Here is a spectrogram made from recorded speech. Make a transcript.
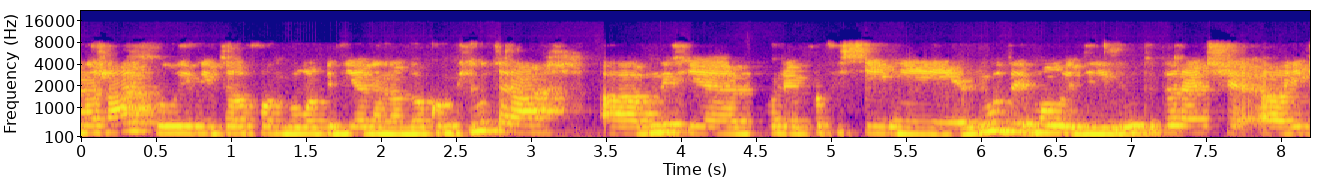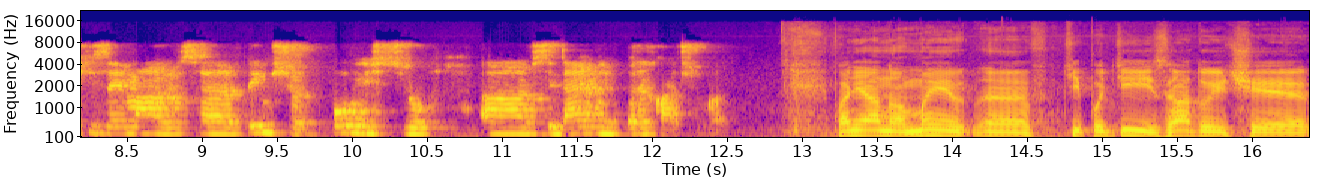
на жаль, коли мій телефон було під'єднано до комп'ютера, е, в них є доволі професійні люди, молоді люди, до речі, е, які займаються тим, щоб повністю е, всі дані перекачувати. Пані Анно, ми е, ті події, згадуючи,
